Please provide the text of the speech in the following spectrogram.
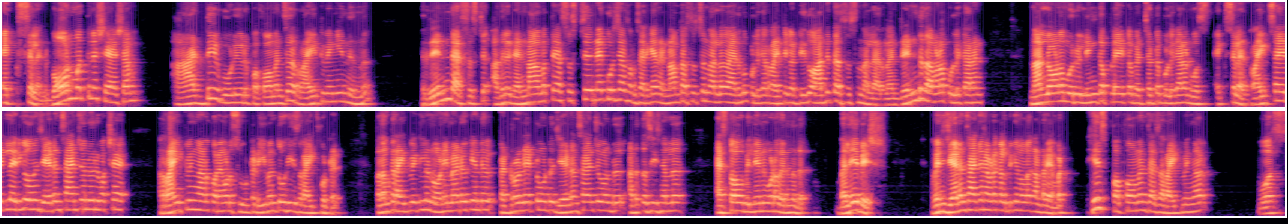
excellent ബോൺമത്തിന് ശേഷം അടിപൊളി ഒരു പെർഫോമൻസ് റൈറ്റ് വിങ്ങിൽ നിന്ന് രണ്ട് അസിസ്റ്റ് അതിൽ രണ്ടാമത്തെ അസിസ്റ്റിനെ കുറിച്ച് ഞാൻ സംസാരിക്കാൻ രണ്ടാമത്തെ അസിസ്റ്റ് നല്ലതായിരുന്നു. പുള്ളിക്കാരൻ റൈറ്റ് കട്ട് ചെയ്തു. ആദ്യത്തെ അസിസ്റ്റ് നല്ലതായിരുന്നു രണ്ട് തവണ പുള്ളിക്കാരൻ നല്ലോണം ഒരു ലിങ്ക് പ്ലേ ഒക്കെ വെച്ചിട്ട് പുള്ളിക്കാരൻ വാസ് എക്സലന്റ് റൈറ്റ് സൈഡിൽ എനിക്ക് തോന്നുന്നു ജേഡൻ സാൻചോന് ഒരു പക്ഷേ റൈറ്റ് വിങ് ആണ് കുറേ കൂടെ suited even though he's right footed അപ്പൊ നമുക്ക് റൈറ്റ് വിങ്ങിൽ നോണി മാഡോക്ക് ഉണ്ട് പെട്രോനേറ്റോ ഉണ്ട് ജേഡൻ സാൻജോ ഉണ്ട് അടുത്ത സീസണിൽ എസ്റ്റോ വില്യനും കൂടെ വരുന്നുണ്ട്. ബലേബേഷ് അപ്പൊ ഇനി ജേഡൻ സാൻചോനെ എവിടെ കളിപ്പിക്കുന്നുള്ള കണ്ടറിയാം. But his performance as a right winger was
